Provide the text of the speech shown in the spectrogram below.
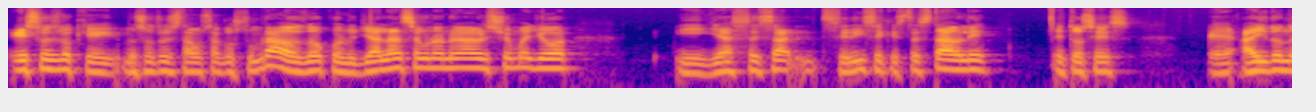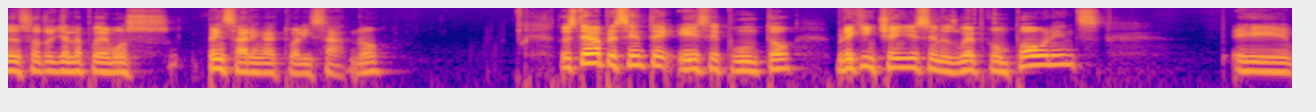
eso es lo que nosotros estamos acostumbrados, ¿no? Cuando ya lanzan una nueva versión mayor y ya se, se dice que está estable, entonces eh, ahí donde nosotros ya la podemos pensar en actualizar, ¿no? Entonces tenga presente ese punto, breaking changes en los web components, eh,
